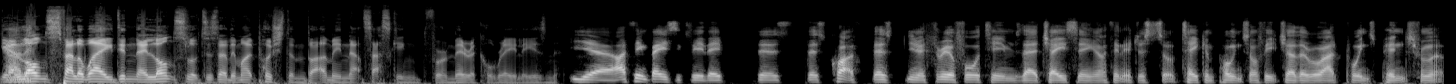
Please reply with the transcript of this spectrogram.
Yeah, uh, fell away, didn't they? Lens looked as though they might push them, but I mean that's asking for a miracle, really, isn't it? Yeah, I think basically they there's there's quite a, there's you know three or four teams they're chasing. I think they're just sort of taking points off each other or add points pinched from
